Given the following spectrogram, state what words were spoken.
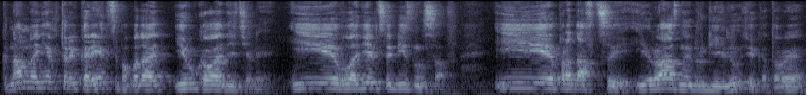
К нам на некоторые коррекции попадают и руководители, и владельцы бизнесов, и продавцы, и разные другие люди, которые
